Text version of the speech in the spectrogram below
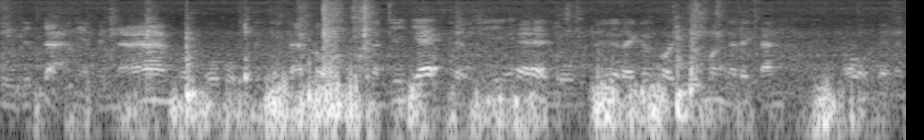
ดูจะจ่าเนี่ยเป็นน้ำของผมเป็นการลงมันเะแยะแบบนี้แค่โยมหรืออะไรก็คอยดูมั่งอะไรกันโอ้แค่นั้น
